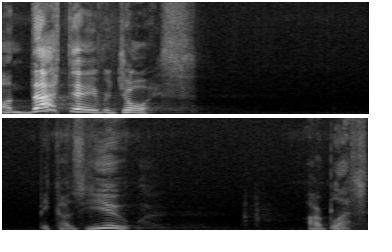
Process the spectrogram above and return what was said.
on that day rejoice because you are blessed.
